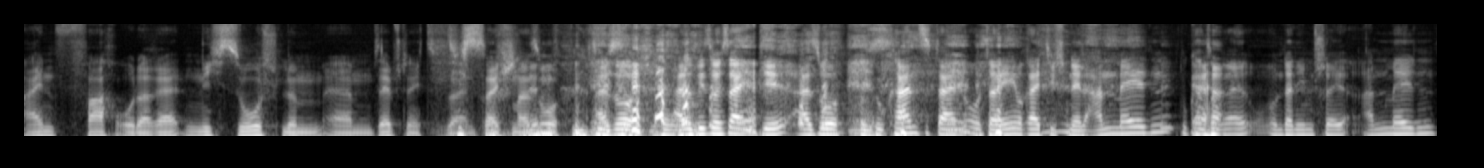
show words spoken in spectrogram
einfach oder nicht so schlimm, ähm, selbstständig zu sein, Nicht sag ich mal so. Also, also wie soll ich sagen, die, also du kannst dein Unternehmen relativ schnell anmelden, du kannst dein Unternehmen schnell anmelden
